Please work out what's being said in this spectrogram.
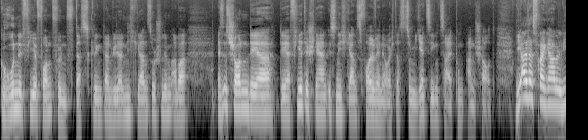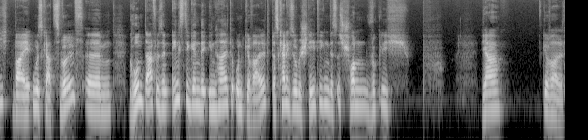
gerundet 4 von 5. Das klingt dann wieder nicht ganz so schlimm, aber es ist schon der, der vierte Stern ist nicht ganz voll, wenn ihr euch das zum jetzigen Zeitpunkt anschaut. Die Altersfreigabe liegt bei USK 12. Ähm, Grund dafür sind ängstigende Inhalte und Gewalt. Das kann ich so bestätigen. Das ist schon wirklich, ja, Gewalt.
